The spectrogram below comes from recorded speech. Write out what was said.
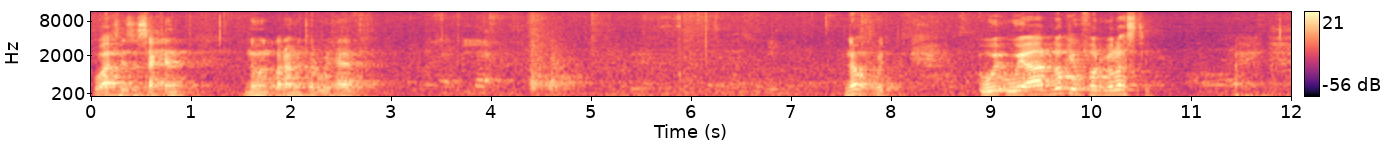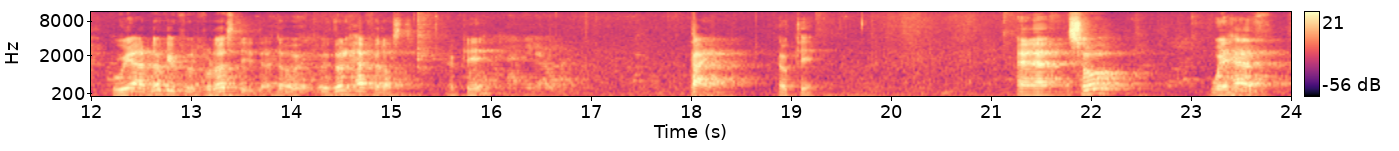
What is the second known parameter we have? No, we, we, are looking for velocity. We are looking for velocity. We don't have velocity. Okay? Time. Okay. Uh, so we have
